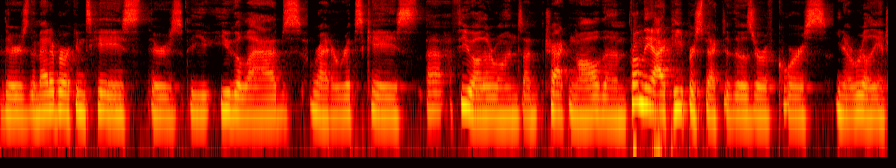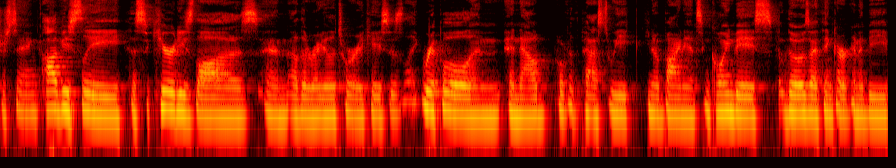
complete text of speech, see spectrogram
There's the Meta Birkins case, there's the Yuga Labs Ryder Ripps case, uh, a few other ones. I'm tracking all of them. From the IP perspective, those are of course, you know, really interesting. Obviously, the securities laws and other regulatory cases like Ripple and and now over the past week, you know, Binance and Coinbase. Those I think are going to be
